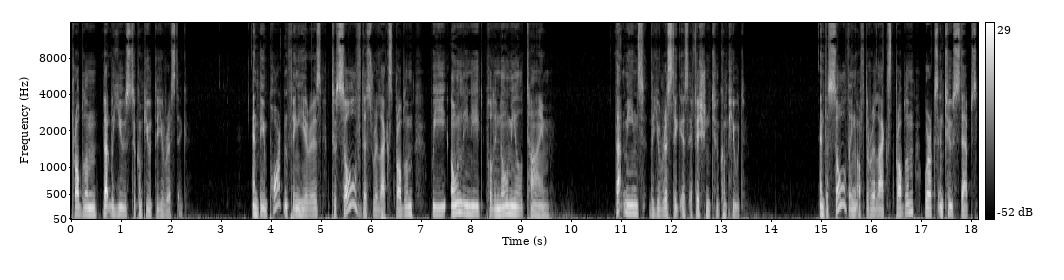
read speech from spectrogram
problem that we use to compute the heuristic. And the important thing here is, to solve this relaxed problem, we only need polynomial time. That means the heuristic is efficient to compute. And the solving of the relaxed problem works in two steps.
